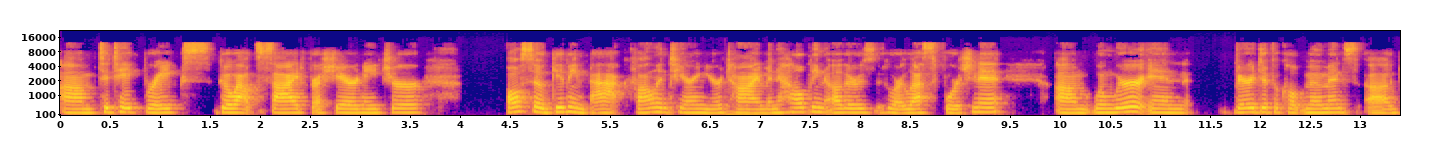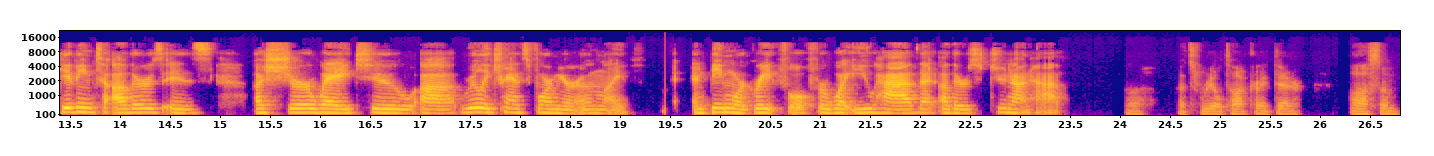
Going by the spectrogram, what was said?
um, to take breaks, go outside, fresh air, nature. Also, giving back, volunteering your time, mm-hmm. and helping others who are less fortunate. Um, when we're in very difficult moments, uh, giving to others is a sure way to uh, really transform your own life and be more grateful for what you have that others do not have. Oh, that's real talk right there. Awesome.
